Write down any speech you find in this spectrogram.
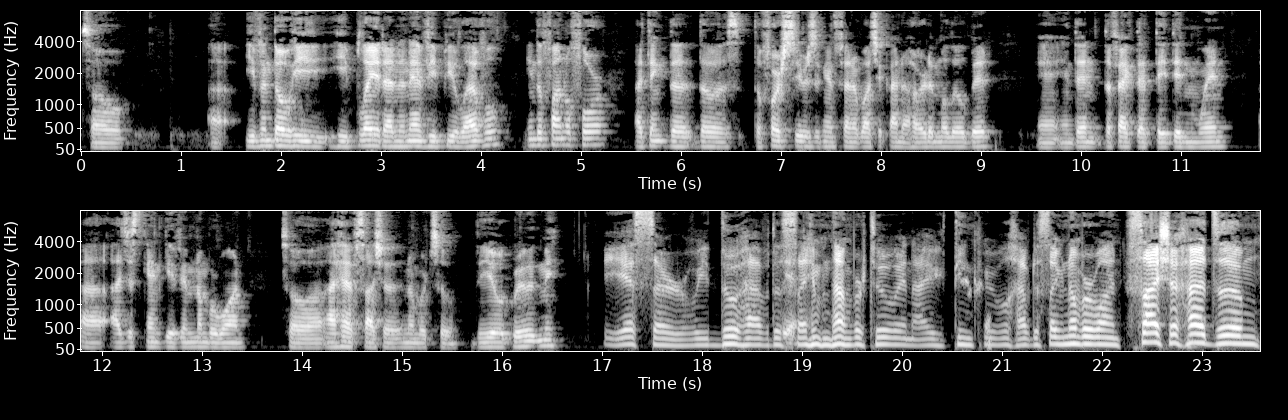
So uh, even though he, he played at an MVP level in the Final Four, I think the the the first series against Fenerbahce kind of hurt him a little bit, and, and, then the fact that they didn't win, uh, I just can't give him number one. So uh, I have Sasha number two. Do you agree with me? Yes, sir. We do have the yeah. same number two, and I think we will have the same number one. Sasha had um,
